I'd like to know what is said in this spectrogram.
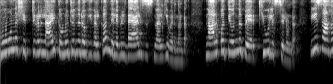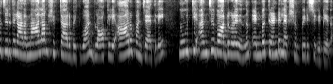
മൂന്ന് ഷിഫ്റ്റുകളിലായി തൊണ്ണൂറ്റൊന്ന് രോഗികൾക്ക് നിലവിൽ ഡയാലിസിസ് നൽകി വരുന്നുണ്ട്. നാൽപ്പത്തിയൊന്ന് പേർ ക്യൂ ലിസ്റ്റിലുണ്ട്. ഈ സാഹചര്യത്തിലാണ് നാലാം ഷിഫ്റ്റ് ആരംഭിക്കുവാൻ ബ്ലോക്കിലെ ആറ് പഞ്ചായത്തിലെ നൂറ്റി അഞ്ച് വാർഡുകളിൽ നിന്നും എൺപത്തിരണ്ട് ലക്ഷം പിരിച്ചു കിട്ടിയത്.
